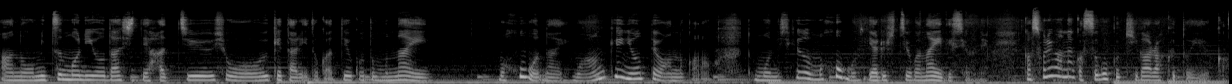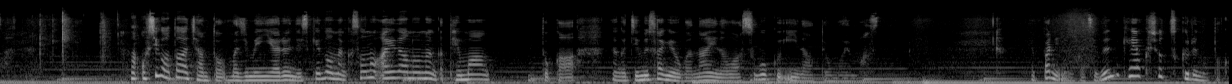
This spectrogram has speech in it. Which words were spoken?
あの見積もりを出して発注書を受けたりとかっていうこともない。まあ、ほぼない、まあ、案件によってはあんのかな。と思うんですけど、まあ、ほぼやる必要がないですよね。それはなんかすごく気が楽というか、まあ、お仕事はちゃんと真面目にやるんですけどなんかその間のなんか手間とかなんか事務作業がないのはすごくいいなって思います。やっぱりなんか自分で契約書作るのとか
